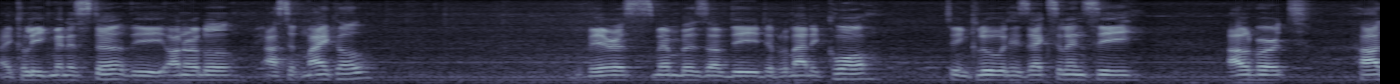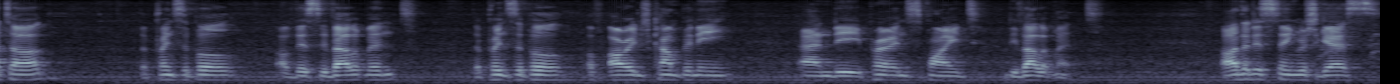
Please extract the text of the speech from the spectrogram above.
my colleague minister, the Honorable Asot Michael, various members of the diplomatic corps, to include His Excellency Albert Hartog, the principal of this development, the principal of Orange Company, and the Pearns Point Development. Other distinguished guests,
